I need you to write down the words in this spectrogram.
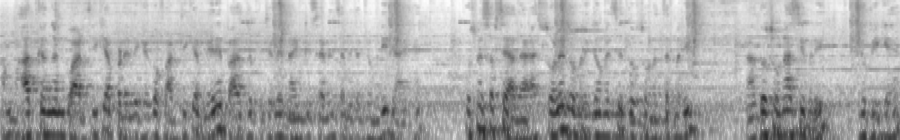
हम हाथ कंगन को आरती किया, पढ़े लिखे को फाड़ती किया, मेरे पास जो पिछले 97 से अभी तक जो मरीज़ आए हैं, उसमें सबसे ज़्यादा है, सोलह सौ मरीजों में से दो सौ उनहत्तर मरीज़ दो सौ उनासी मरीज़। यूपी के हैं,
